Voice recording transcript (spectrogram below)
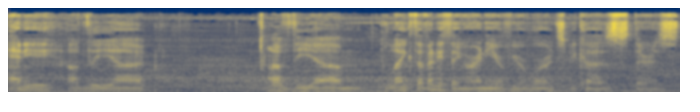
any of the uh, of the um, length of anything or any of your words because there's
